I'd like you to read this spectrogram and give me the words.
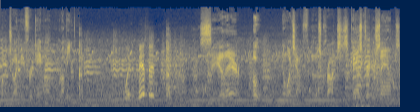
Want to join me for a game of rummy? Wouldn't miss it. See you there. Oh, and watch out for those crocs as you pass Trader Sam's.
